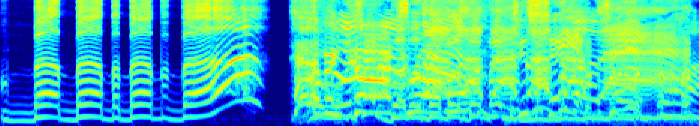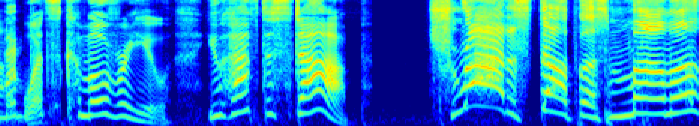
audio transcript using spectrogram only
Ba ba ba ba ba ba? Having carbs! Just say it. What's come over you? You have to stop. Try to stop us, Mama!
